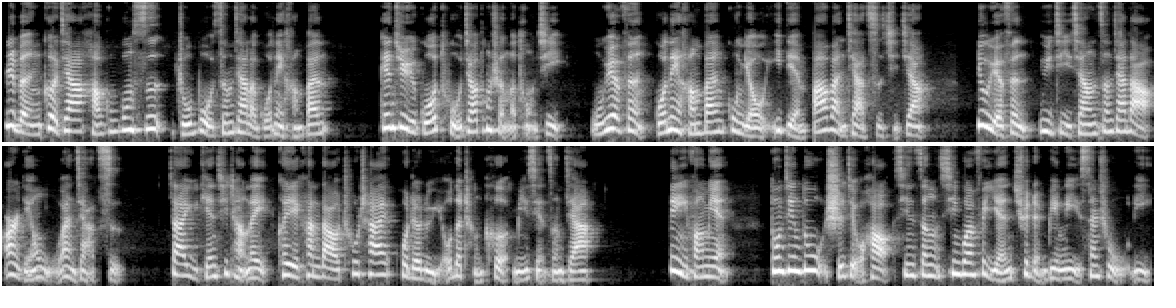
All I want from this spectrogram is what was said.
日本各家航空公司逐步增加了国内航班。根据国土交通省的统计，五月份国内航班共有一点八万架次起降。六月份预计将增加到二点五万架次，在羽田机场内可以看到出差或者旅游的乘客明显增加。另一方面，东京都十九号新增新冠肺炎确诊病例三十五例。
